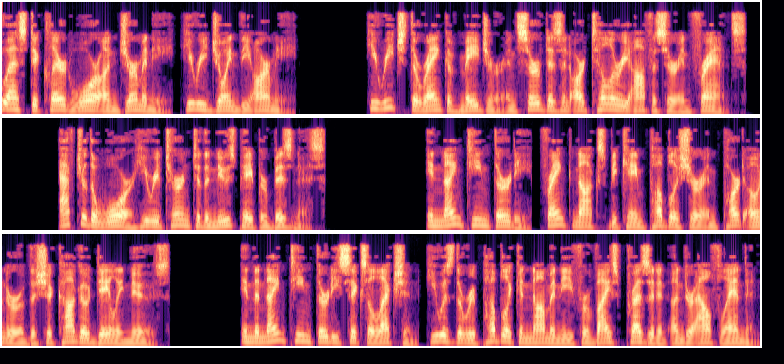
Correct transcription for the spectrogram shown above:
U.S. declared war on Germany, he rejoined the army. He reached the rank of major and served as an artillery officer in France. After the war he returned to the newspaper business. In 1930, Frank Knox became publisher and part owner of the Chicago Daily News. In the 1936 election, he was the Republican nominee for vice president under Alf Landon.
